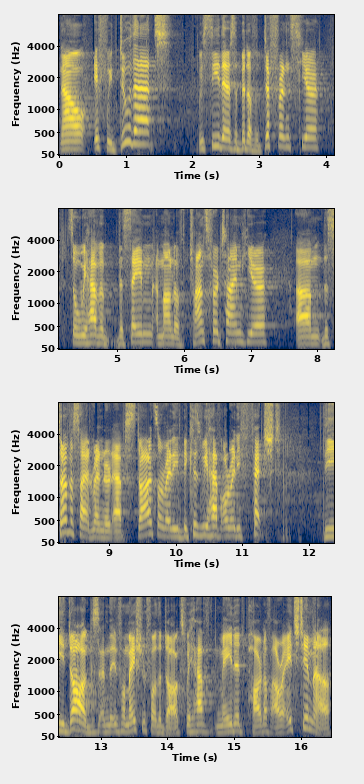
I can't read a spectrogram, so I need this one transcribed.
Now, if we do that, we see there's a bit of a difference here. So we have a, the same amount of transfer time here. Um, the server-side rendered app starts already because we have already fetched the dogs and the information for the dogs. We have made it part of our HTML.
